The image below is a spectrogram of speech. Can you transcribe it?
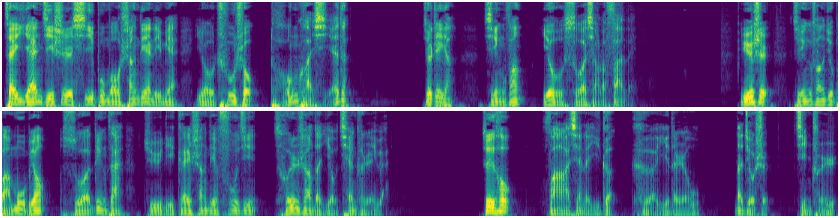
在延吉市西部某商店里面有出售同款鞋的。就这样，警方又缩小了范围。于是，警方就把目标锁定在距离该商店附近村上的有前科人员。最后，发现了一个可疑的人物，那就是金春日。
